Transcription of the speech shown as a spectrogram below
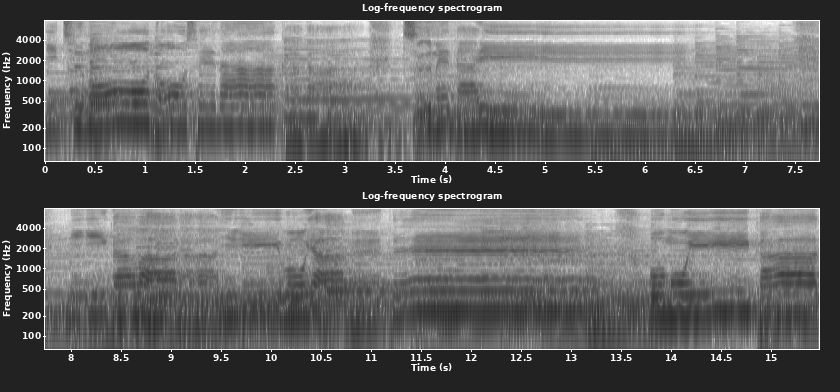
いつもの背中が冷たい。苦笑いをやめて。思いカ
